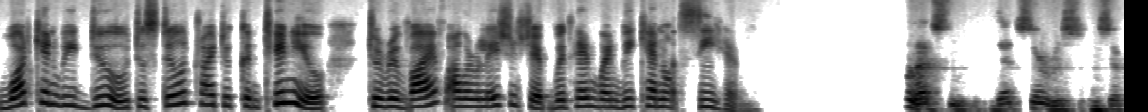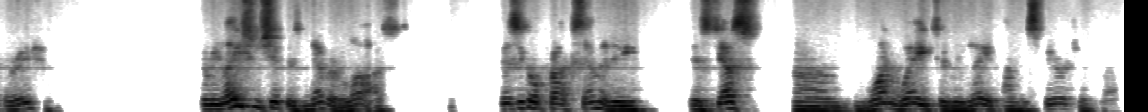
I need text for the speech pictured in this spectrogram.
What can we do to still try to continue to revive our relationship with him when we cannot see him? Well, that's, that's service and separation. The relationship is never lost. Physical proximity is just um, one way to relate on the spiritual plane.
